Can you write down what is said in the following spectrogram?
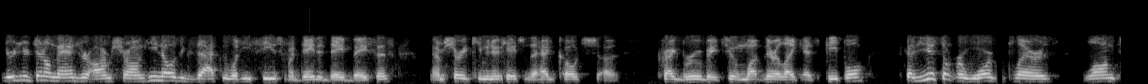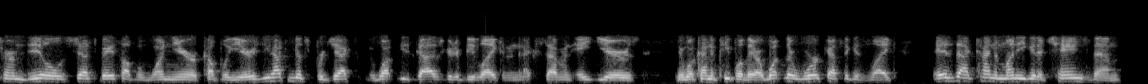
your your general manager Armstrong, he knows exactly what he sees from a day to day basis. And I'm sure he communicates with the head coach uh, Craig Berube too, and what they're like as people. Because you just don't reward players long term deals just based off of one year or a couple of years. You have to be able to project what these guys are going to be like in the next seven, eight years. Know, what kind of people they are, what their work ethic is like. Is that kind of money going to change them?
